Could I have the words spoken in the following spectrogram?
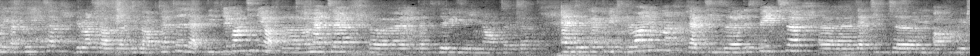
we calculate the mass of uh, this object, that is the quantity of uh, matter uh, that there is in object. And we calculate the volume, that is the space uh, that it um, occurs.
